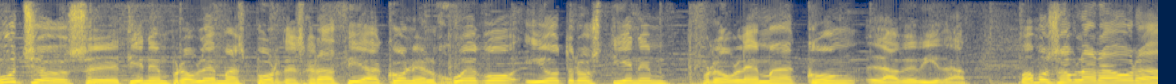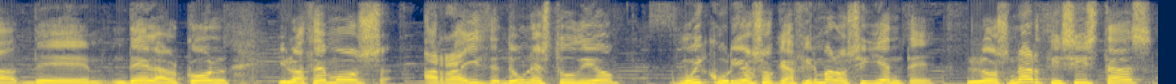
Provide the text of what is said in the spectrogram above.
Muchos eh, tienen problemas, por desgracia, con el juego y otros tienen problema con la bebida. Vamos a hablar ahora de- del alcohol y lo hacemos a raíz de un estudio muy curioso que afirma lo siguiente. Los narcisistas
